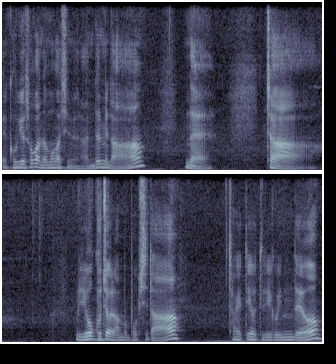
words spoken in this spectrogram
예, 거기에 속아 넘어가시면 안 됩니다. 네. 자, 우리 요 구절 한번 봅시다. 창에 띄워드리고 있는데요.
